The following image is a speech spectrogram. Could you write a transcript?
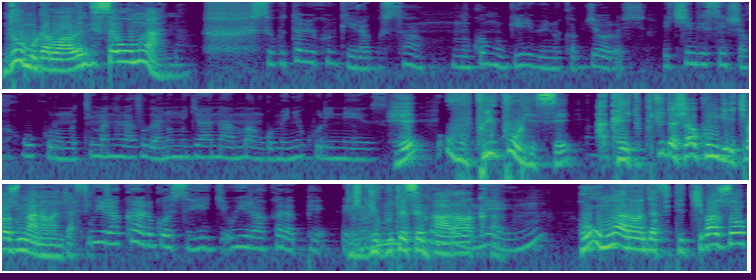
Ndi umugabo wawe ndi se w'umwana. Si ukutabikubwira gusa ni uko nkubwira ibintu ukabyoroshya ikindi sinshaka kugukura umutima ntaravugana n'umujyanama ngo umenye ukuri neza. He? Ubu kuri kuhese akahita kuki udashaka kumbwira ikibazo umwana wanjye afite. Wirakara rwose wirakara pe. Gute se None, Ho, umwana wanjye afite ikibazo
